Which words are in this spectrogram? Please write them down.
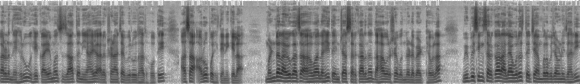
कारण नेहरू हे कायमच जातनिहाय आरक्षणाच्या विरोधात होते असा आरोपही त्यांनी केला. मंडल आयोगाचा अहवालही त्यांच्या सरकारनं दहा वर्ष बंद डब्यात ठेवला. व्ही पी सिंग सरकार आल्यावरच त्याची अंमलबजावणी झाली.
